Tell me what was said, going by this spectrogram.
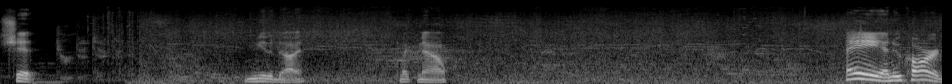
Shit. You need to die. Like now. Hey, a new card.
